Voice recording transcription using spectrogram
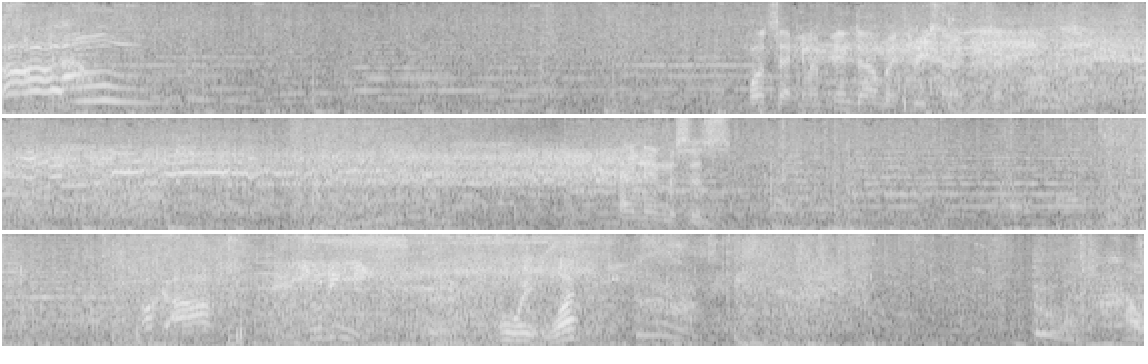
oh! One second, I'm pinned down by three snipers at the moment. And Nemesis. Fuck off! Shooting me! Oh wait, what? Ow.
